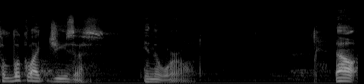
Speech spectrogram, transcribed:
to look like Jesus in the world. Now,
